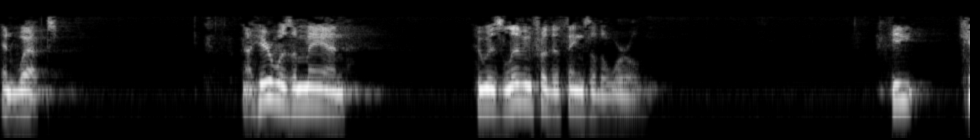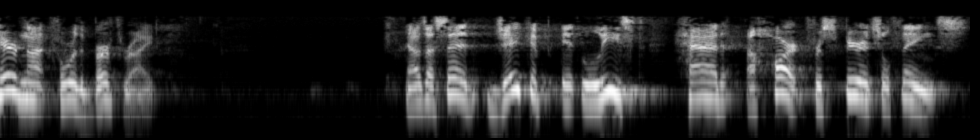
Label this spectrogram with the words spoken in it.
and wept. Now here was a man who was living for the things of the world. He cared not for the birthright. Now, as I said, Jacob at least had a heart for spiritual things.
